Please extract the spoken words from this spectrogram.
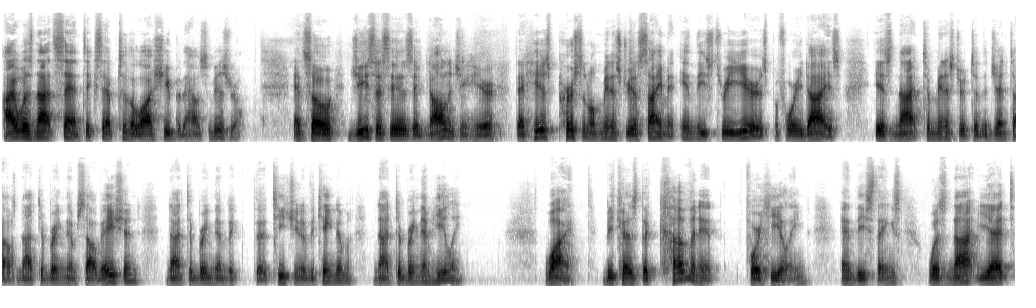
I was not sent except to the lost sheep of the house of Israel. And so Jesus is acknowledging here that his personal ministry assignment in these three years before he dies is not to minister to the Gentiles, not to bring them salvation, not to bring them the, the teaching of the kingdom, not to bring them healing. Why? Because the covenant for healing and these things was not yet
